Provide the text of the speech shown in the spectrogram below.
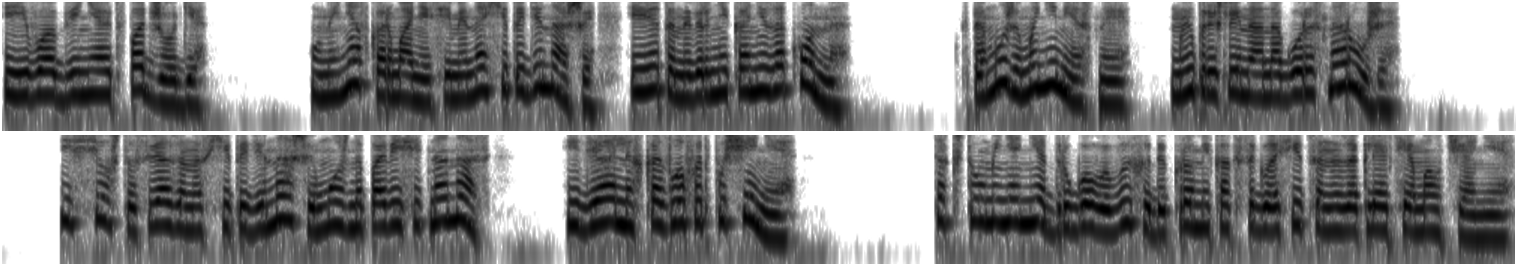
и его обвиняют в поджоге. У меня в кармане семена хитодинаши, и это наверняка незаконно. К тому же мы не местные, мы пришли на Анагора снаружи. И все, что связано с хитодинаши, можно повесить на нас, идеальных козлов отпущения» так что у меня нет другого выхода, кроме как согласиться на заклятие молчания.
